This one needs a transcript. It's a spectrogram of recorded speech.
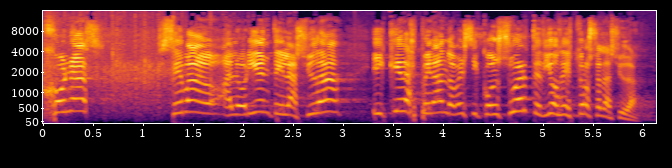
Jonás se va al oriente de la ciudad y queda esperando a ver si con suerte Dios destroza la ciudad.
